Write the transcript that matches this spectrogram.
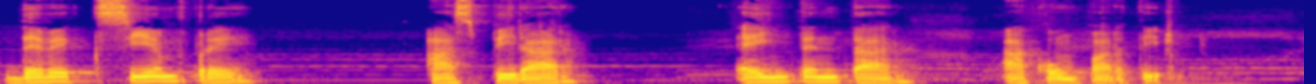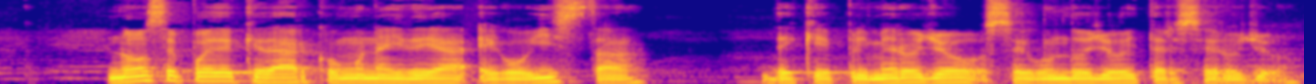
debe siempre aspirar e intentar a compartir. No se puede quedar con una idea egoísta de que primero yo, segundo yo y tercero yo.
